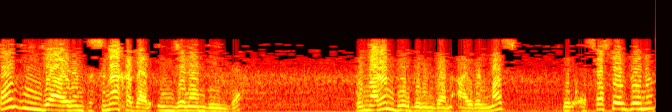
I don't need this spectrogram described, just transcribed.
en ince ayrıntısına kadar incelendiğinde bunların birbirinden ayrılmaz bir esas olduğunu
